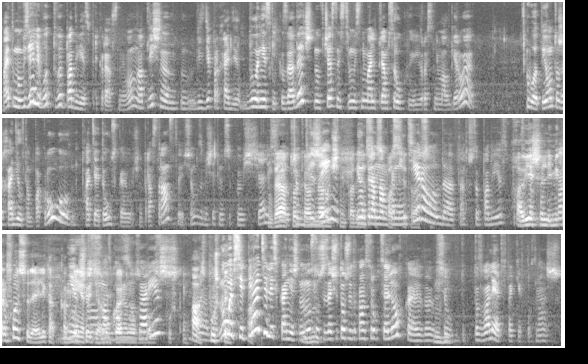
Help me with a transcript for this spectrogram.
поэтому взяли вот твой подвес прекрасный, он отлично везде проходил. Было несколько задач, но в частности мы снимали прям с рук, Юра снимал героя, вот, и он тоже ходил там по кругу, хотя это узкое очень пространство, и все мы замечательно все помещались, да, все в движении, и он прям нам комментировал, да, так что подвес. А вешали микрофон сюда или как? как Нет, что у нас был звукорез. А, с пушкой. Ну, мы все пятились, конечно, ну, слушай, за счет того, что эта конструкция легкая, это все позволяет в таких вот, знаешь,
